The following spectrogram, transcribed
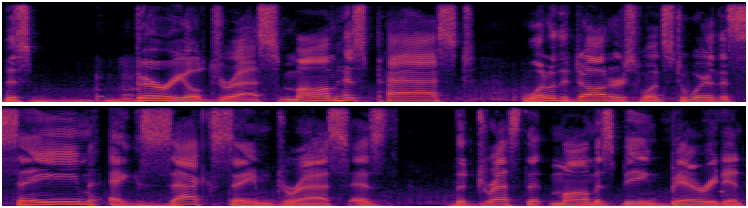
this burial dress. Mom has passed. One of the daughters wants to wear the same exact same dress as the dress that mom is being buried in.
